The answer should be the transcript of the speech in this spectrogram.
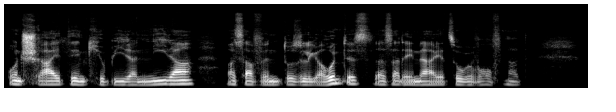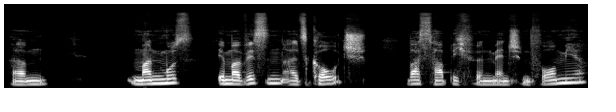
und schreit den QB dann nieder, was er für ein dusseliger Hund ist, dass er den da jetzt so geworfen hat. Ähm, man muss immer wissen als Coach, was habe ich für einen Menschen vor mir,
